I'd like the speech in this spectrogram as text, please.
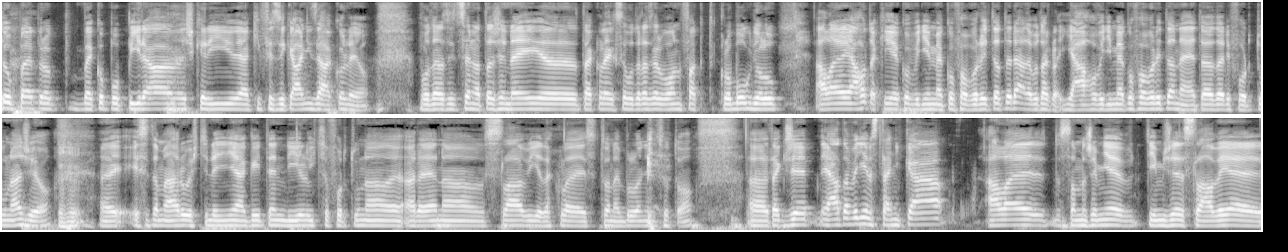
to úplně pro, jako popírá veškerý nějaký fyzikální zákony. Jo. Odrazit se natažený uh, takhle, jak se odrazil on, fakt klobouk dolů, ale já ho taky jako vidím jako favorita teda, nebo takhle, já ho vidím jako favorita, ne, to je tady Fortuna, že jo, Uh-huh. Jestli tam náhodou ještě není nějaký ten díl, co Fortuna, Arena, Sláví a takhle, jestli to nebylo něco to. Takže já tam vidím Staňka ale samozřejmě tím, že Slávě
